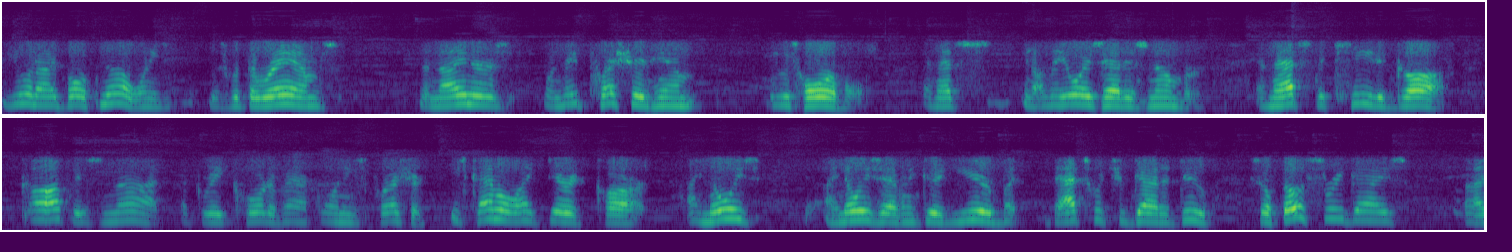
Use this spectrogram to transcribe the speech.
you and I both know when he was with the Rams, the Niners, when they pressured him, he was horrible. And that's, you know, they always had his number. And that's the key to Goff. Goff is not a great quarterback when he's pressured. He's kind of like Derek Carr. I know he's I know he's having a good year, but that's what you've got to do. So if those three guys, uh,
